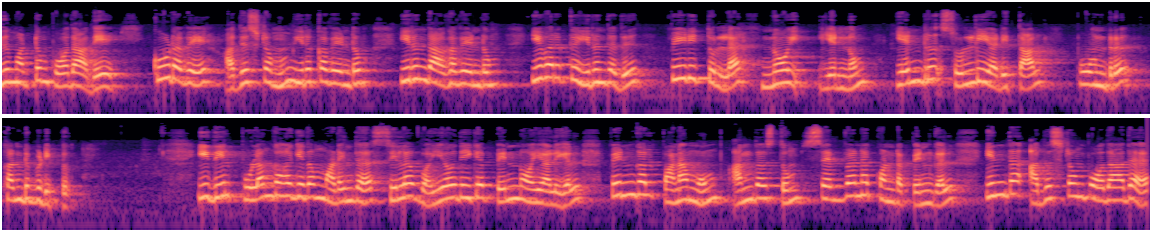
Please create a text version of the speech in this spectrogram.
இது மட்டும் போதாதே. கூடவே அதிர்ஷ்டமும் இருக்க வேண்டும். இருந்தாக வேண்டும். இவருக்கு இருந்தது பீடித்துள்ள நோய் என்னும் என்று சொல்லியடித்தால் போன்று கண்டுபிடிப்பு. இதில் புலங்காகிதம் அடைந்த சில வயோதிகப் பெண் நோயாளிகள் பெண்கள் பணமும் அந்தஸ்தும் செவ்வன கொண்ட பெண்கள். இந்த அதிர்ஷ்டம் போதாத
